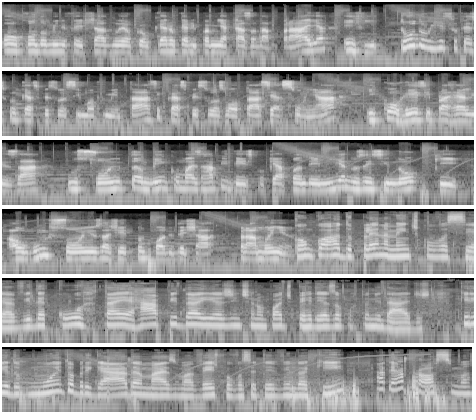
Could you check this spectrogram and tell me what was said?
ou o condomínio fechado não é o que eu quero, eu quero ir para minha casa da praia. Enfim, tudo isso fez com que as pessoas se movimentassem, que as pessoas voltassem a sonhar e corressem para realizar o sonho também com mais rapidez, porque a pandemia nos ensinou que alguns sonhos a gente não pode deixar para amanhã. Concordo plenamente com você. A vida é curta, é rápida e a gente não pode perder as oportunidades. Querido, muito obrigada mais uma vez por você ter vindo aqui. Até a próxima.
